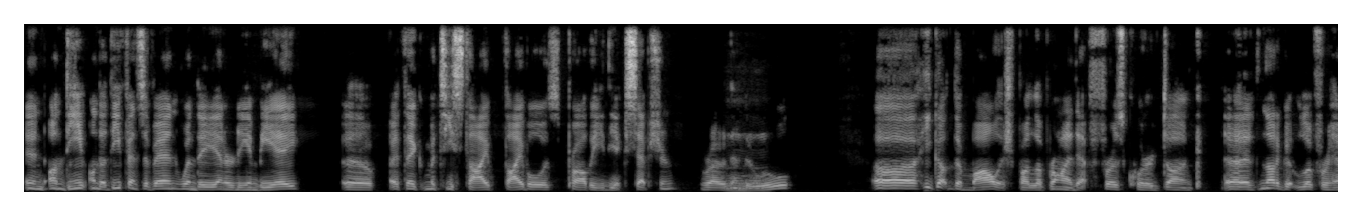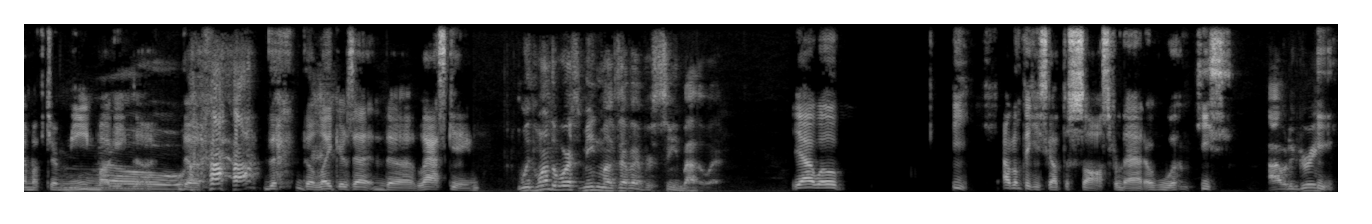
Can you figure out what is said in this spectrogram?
in on the on the defensive end when they enter the NBA. Uh, I think Matisse Thybulle is probably the exception rather than mm. the rule. Uh, he got demolished by LeBron in that first quarter dunk. Uh, it's not a good look for him after mean mugging no. the, the, the, the Lakers at in the last game. With one of the worst mean mugs I've ever seen, by the way. Yeah, well, he I don't think he's got the sauce for that. Oh, he's I would agree.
